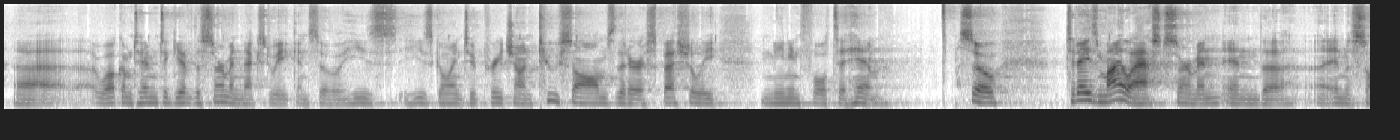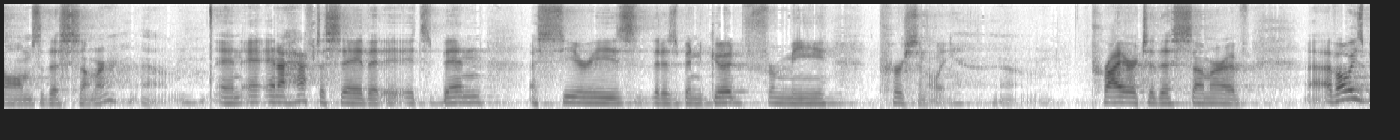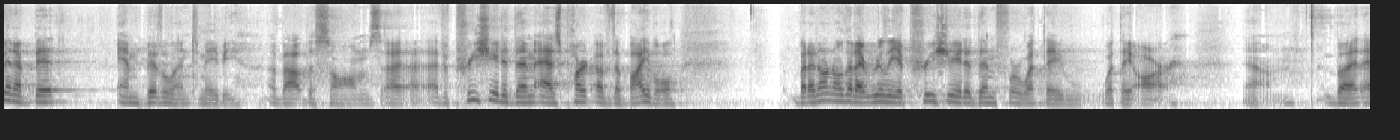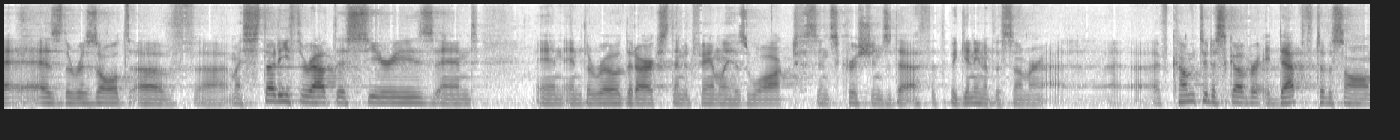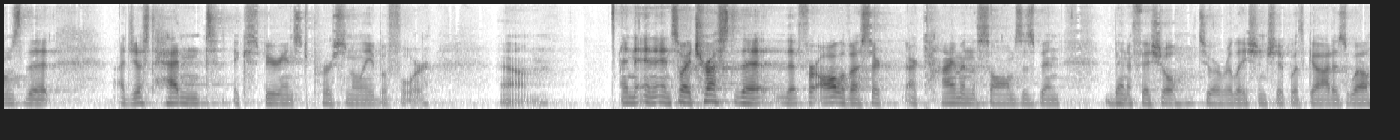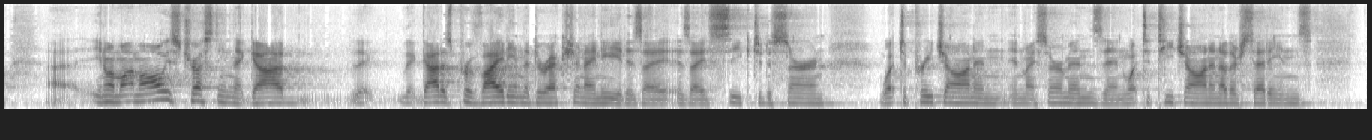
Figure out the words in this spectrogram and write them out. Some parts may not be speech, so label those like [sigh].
uh, welcomed him to give the sermon next week. And so he's, he's going to preach on two Psalms that are especially meaningful to him. So today's my last sermon in the, uh, in the Psalms this summer. And, and I have to say that it's been a series that has been good for me personally. Um, prior to this summer, I've, I've always been a bit ambivalent, maybe, about the Psalms. I, I've appreciated them as part of the Bible, but I don't know that I really appreciated them for what they, what they are. Um, but as the result of uh, my study throughout this series and, and, and the road that our extended family has walked since Christian's death at the beginning of the summer, I, I've come to discover a depth to the Psalms that I just hadn't experienced personally before. Um, and, and, and so I trust that, that for all of us, our, our time in the Psalms has been beneficial to our relationship with God as well. Uh, you know, I'm, I'm always trusting that God, that, that God is providing the direction I need as I, as I seek to discern what to preach on in, in my sermons and what to teach on in other settings.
